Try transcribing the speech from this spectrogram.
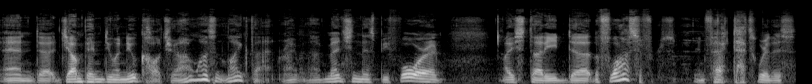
and uh, jump into a new culture. I wasn't like that, right? I've mentioned this before, and I studied uh, the philosophers. In fact, that's where this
